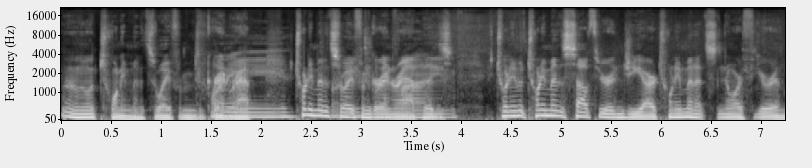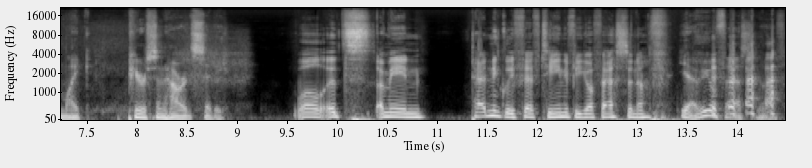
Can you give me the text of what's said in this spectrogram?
Know, 20 minutes away from Grand Rapids. 20 minutes away from Grand Rapids. 20, 20 minutes south, you're in GR. 20 minutes north, you're in like Pierson Howard City. Well, it's I mean, technically 15 if you go fast enough. Yeah, if you go fast enough.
